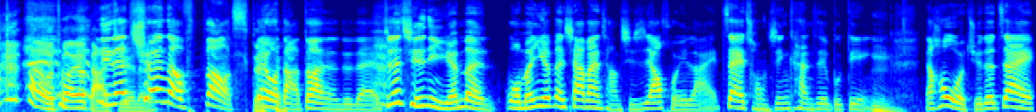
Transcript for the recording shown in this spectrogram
害我突然又打你的 train of thoughts 被我打断了，对不对？就是其实你原本我们原本下半场其实要回来再重新看这部电影，嗯、然后我觉得在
